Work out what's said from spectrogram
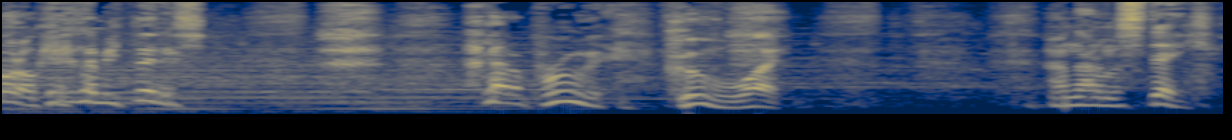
on, okay? Let me finish. I gotta prove it. Prove what? I'm not a mistake.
